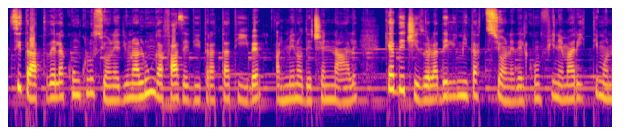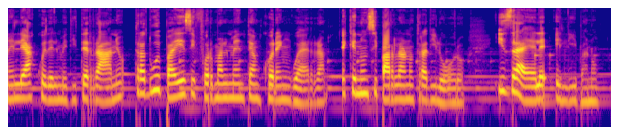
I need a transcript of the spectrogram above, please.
Si tratta della conclusione di una lunga fase di trattative, almeno decennale, che ha deciso la delimitazione del confine marittimo nelle acque del Mediterraneo tra due paesi formalmente ancora in guerra e che non si parlano tra di loro, Israele e Libano.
